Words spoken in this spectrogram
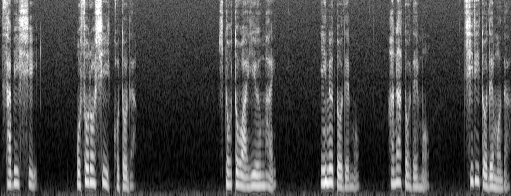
寂しい恐ろしいことだ。人とは言うまい。犬とでも花とでも塵とでもだ。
